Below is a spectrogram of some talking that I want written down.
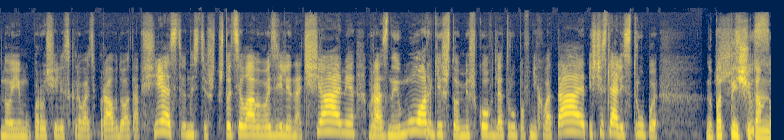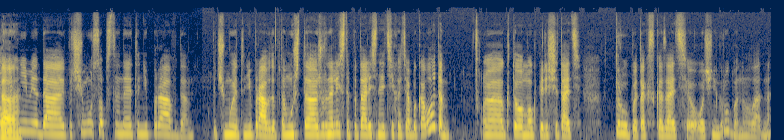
но им поручили скрывать правду от общественности, что тела вывозили ночами в разные морги, что мешков для трупов не хватает, исчислялись трупы ну, под тысячу там, да. да. И почему, собственно, это неправда? Почему это неправда? Потому что журналисты пытались найти хотя бы кого-то, э, кто мог пересчитать трупы, так сказать, очень грубо, ну ладно.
